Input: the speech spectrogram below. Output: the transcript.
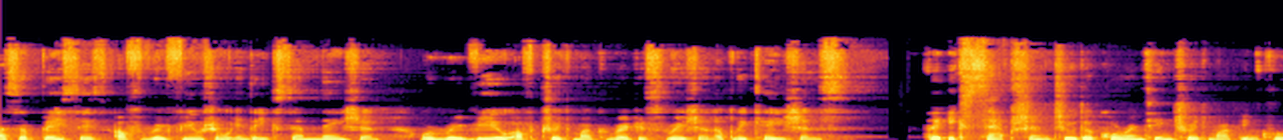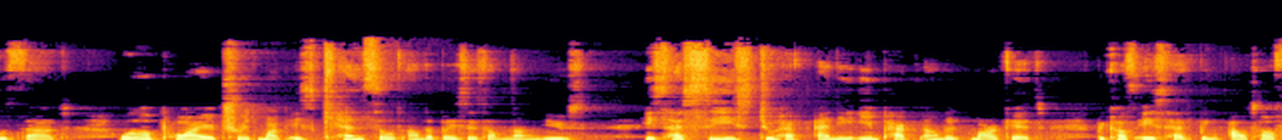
as a basis of refusal in the examination or review of trademark registration applications. The exception to the quarantine trademark includes that when a prior trademark is cancelled on the basis of non-use, it has ceased to have any impact on the market because it has been out of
